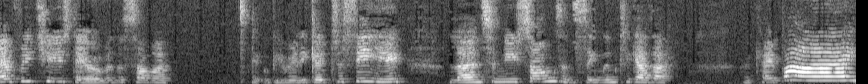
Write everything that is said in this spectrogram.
every Tuesday over the summer. It would be really good to see you. Learn some new songs and sing them together. Okay, bye.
